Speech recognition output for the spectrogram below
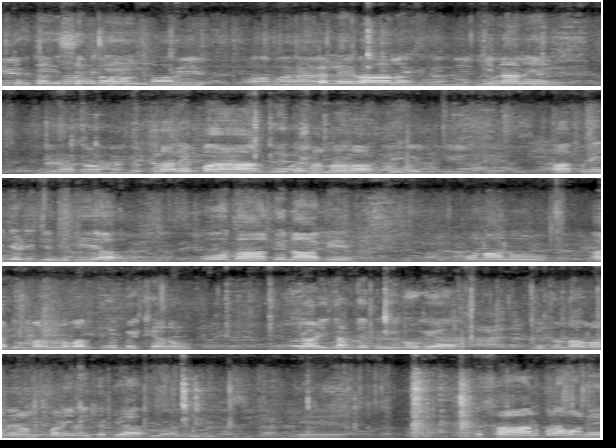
ਜਗਜੀਤ ਸਿੰਘ ਜੀ ਡੱਲੇਵਾਲ ਜਿਨ੍ਹਾਂ ਨੇ ਸਾਰੇ ਭਾਰਤ ਦੇ ਕਿਸਾਨਾਂ ਵਾਸਤੇ ਆਪਣੀ ਜਿਹੜੀ ਜ਼ਿੰਦਗੀ ਆ, ਉਹ ਦਾਅ ਤੇ ਲਾ ਕੇ ਉਹਨਾਂ ਨੂੰ ਅੱਜ ਮਰਨ ਵਰਤ ਤੇ ਬੈਠਿਆਂ ਨੂੰ 40 ਦਿਨ ਦੇ ਕਰੀਬ ਹੋ ਗਿਆ। ਜਦੋਂ ਦਾ ਉਹਨਾਂ ਨੇ ਅੰਨ ਪਾਣੀ ਨਹੀਂ ਛੱਡਿਆ। ਤੇ ਕਿਸਾਨ ਭਰਾਵਾਂ ਨੇ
